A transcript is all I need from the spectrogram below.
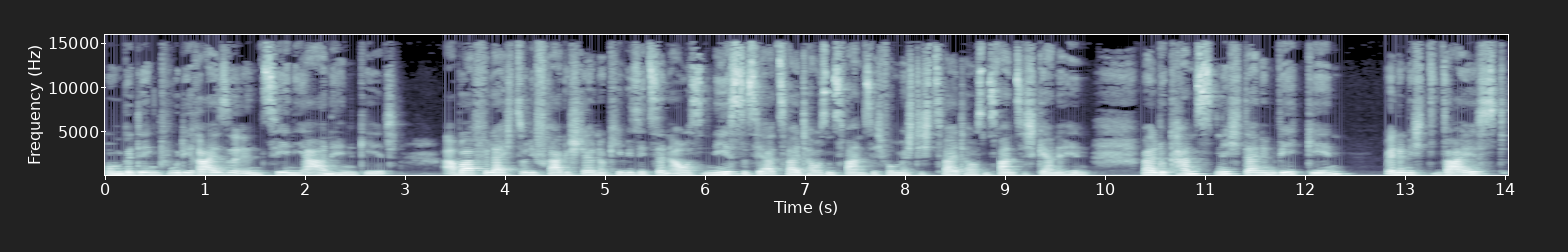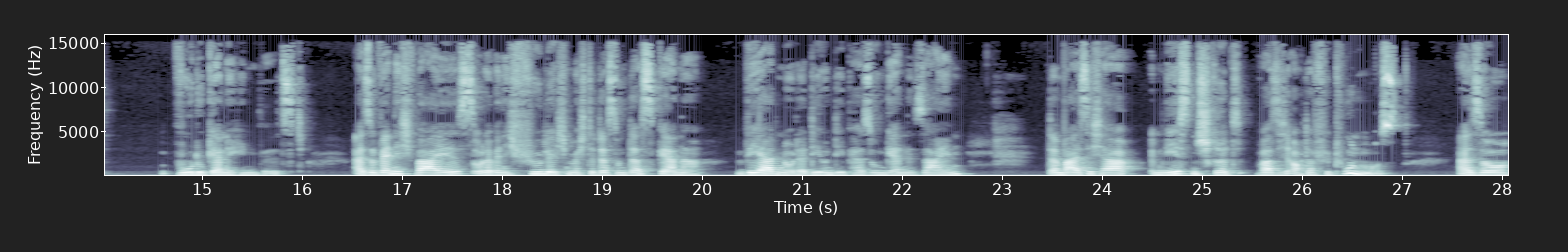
unbedingt, wo die Reise in zehn Jahren hingeht. Aber vielleicht so die Frage stellen, okay, wie sieht's denn aus nächstes Jahr, 2020? Wo möchte ich 2020 gerne hin? Weil du kannst nicht deinen Weg gehen, wenn du nicht weißt, wo du gerne hin willst. Also wenn ich weiß oder wenn ich fühle, ich möchte das und das gerne werden oder die und die Person gerne sein, dann weiß ich ja im nächsten Schritt, was ich auch dafür tun muss. Also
